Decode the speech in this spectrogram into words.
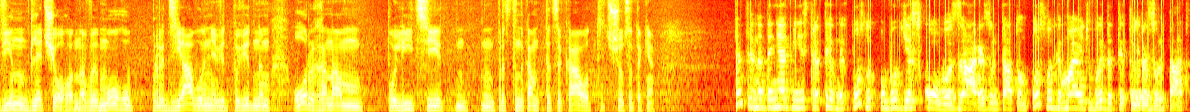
він для чого? На вимогу пред'явлення відповідним органам. Поліції, представникам ТЦК, от що це таке? Центри надання адміністративних послуг обов'язково за результатом послуги мають видати той результат.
